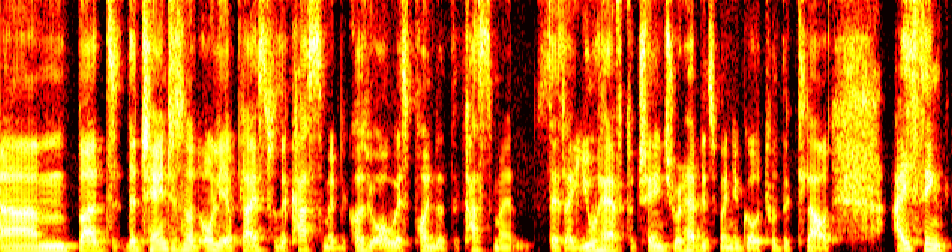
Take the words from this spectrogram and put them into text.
Um, but the change is not only applies to the customer because you always point at the customer and says like you have to change your habits when you go to the cloud. I think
